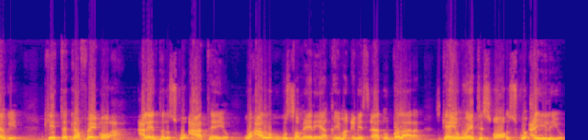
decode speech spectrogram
awgeed kita kafey oo ah caleenta la isku caateeyo waxaa lagugu samaynayaa qiimo dhimis aad u ballaaran. Gain oo la isku cayiliyo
